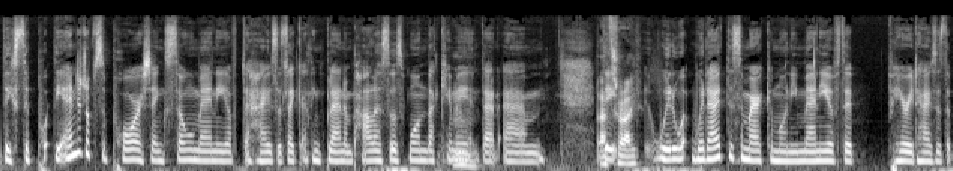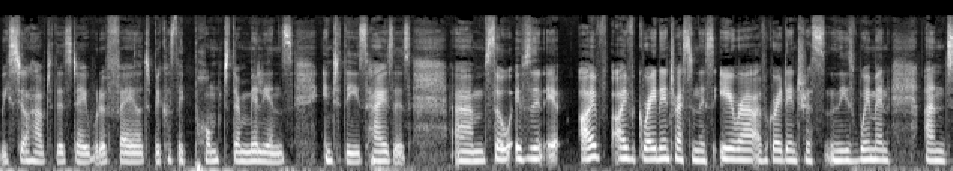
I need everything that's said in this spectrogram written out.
They support. They ended up supporting so many of the houses. Like I think Blenheim Palace was one that came in. Mm. That um, That's they- right. with- without this American money, many of the period houses that we still have to this day would have failed because they pumped their millions into these houses. Um, so it was an, it, I've I've great interest in this era. I've great interest in these women, and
